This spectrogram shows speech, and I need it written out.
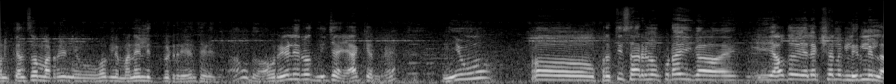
ಒಂದು ಕೆಲಸ ಮಾಡಿರಿ, ನೀವು ಹೋಗ್ಲಿ, ಮನೇಲಿ ಇದ್ಬಿಡ್ರಿ ಅಂತ ಹೇಳಿದ್ರು. ಹೌದು, ಅವ್ರು ಹೇಳಿರೋದು ನಿಜ. ಯಾಕೆಂದರೆ ನೀವು ಪ್ರತಿ ಸಾರಿನೂ ಕೂಡ ಈಗ ಯಾವುದೋ ಎಲೆಕ್ಷನ್ಗಳು ಇರಲಿಲ್ಲ.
